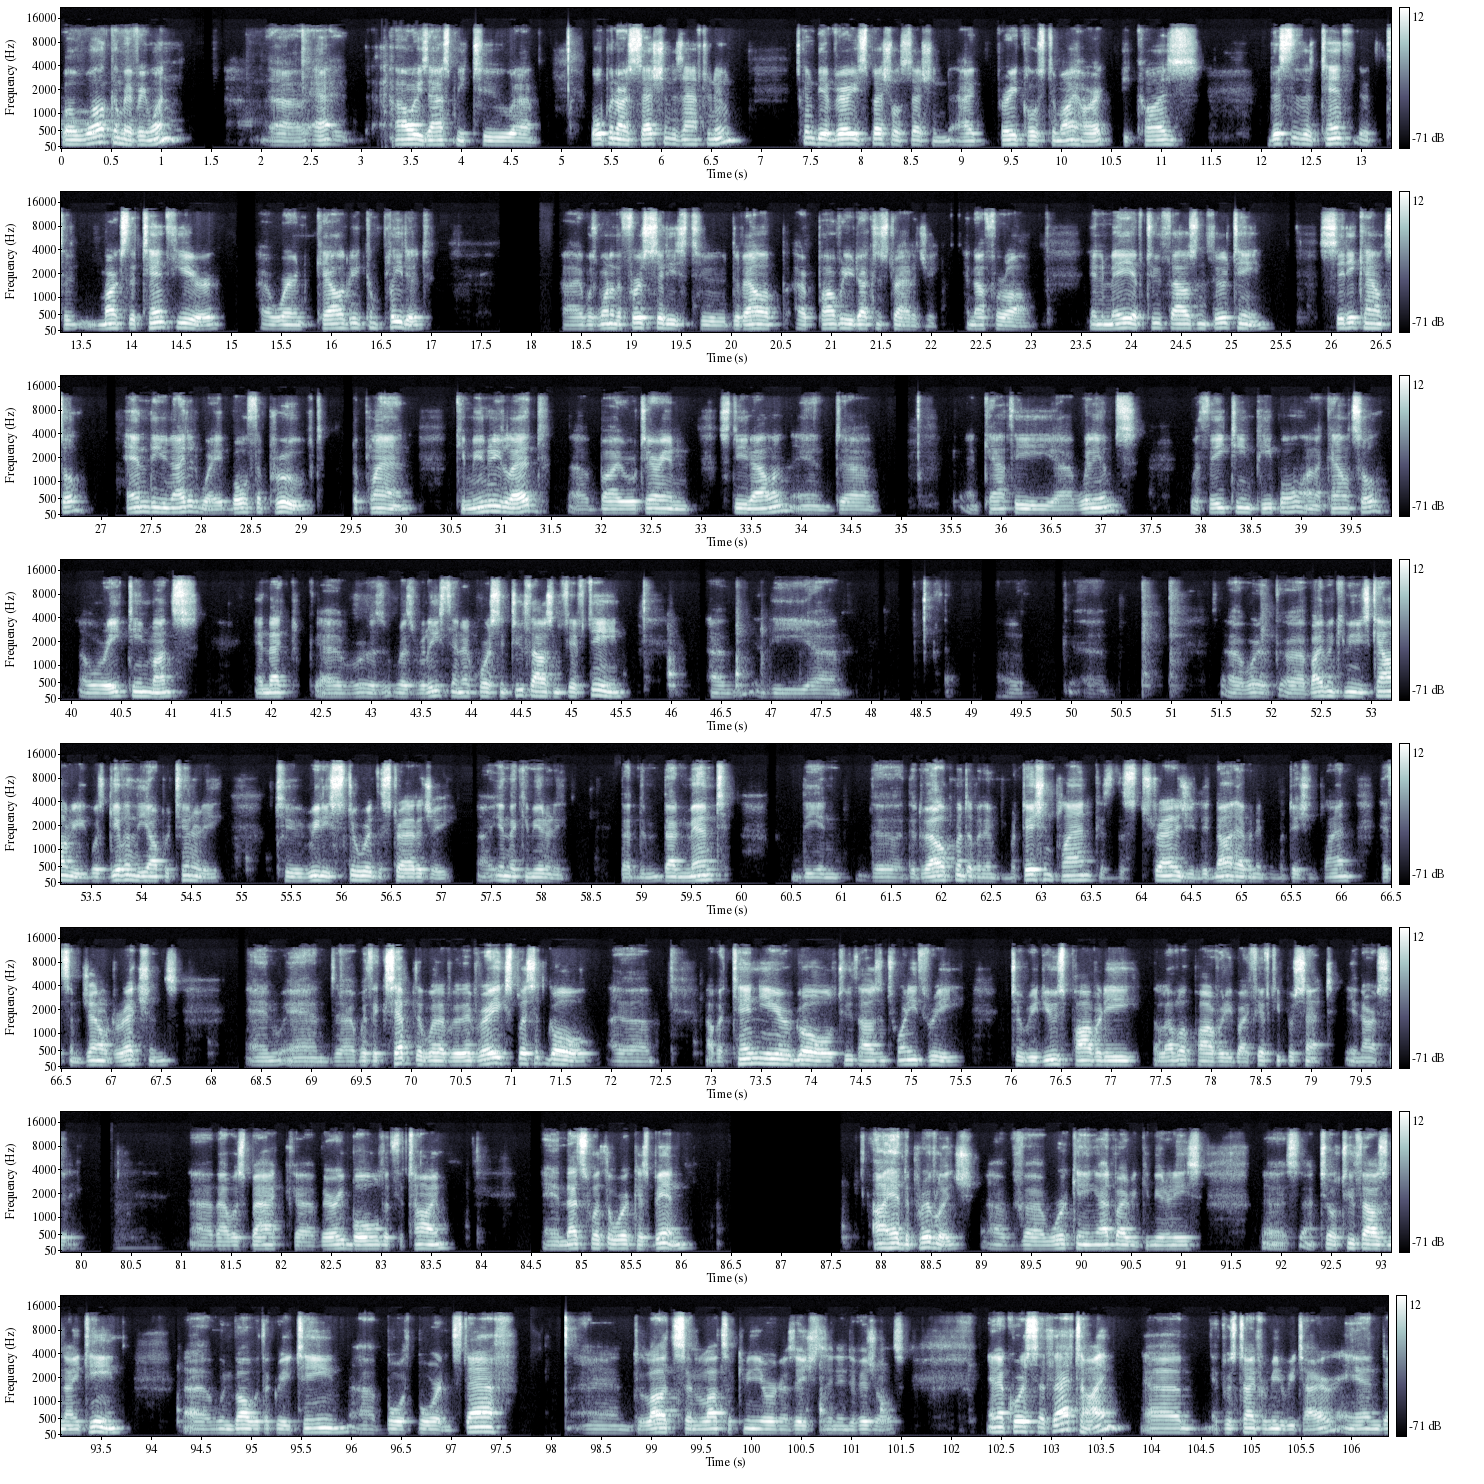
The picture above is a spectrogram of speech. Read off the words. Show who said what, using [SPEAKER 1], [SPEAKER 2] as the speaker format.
[SPEAKER 1] Well, welcome everyone. Uh, Howie's asked me to uh, open our session this afternoon. It's going to be a very special session, uh, very close to my heart, because this is the 10th, to, marks the 10th year uh, where Calgary completed. Uh, it was one of the first cities to develop a poverty reduction strategy, Enough for All. In May of 2013, City Council and the United Way both approved the plan, community led uh, by Rotarian Steve Allen and, uh, and Kathy uh, Williams, with 18 people on a council over 18 months. And that uh, was, was released. And of course, in 2015, uh, the uh, uh, where uh, Vibrant Communities Calgary was given the opportunity to really steward the strategy uh, in the community. That, that meant the, the, the development of an implementation plan because the strategy did not have an implementation plan, had some general directions, and, and uh, with accepted with a very explicit goal uh, of a 10-year goal, 2023, to reduce poverty, the level of poverty by 50% in our city. Uh, that was back uh, very bold at the time. And that's what the work has been. I had the privilege of uh, working at Vibrant Communities uh, until 2019, uh, involved with a great team, uh, both board and staff, and lots and lots of community organizations and individuals. And of course, at that time, um, it was time for me to retire. And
